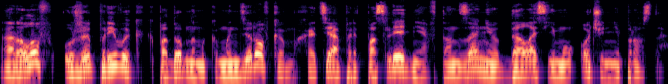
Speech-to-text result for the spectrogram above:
Орлов уже привык к подобным командировкам, хотя предпоследняя в Танзанию далась ему очень непросто.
